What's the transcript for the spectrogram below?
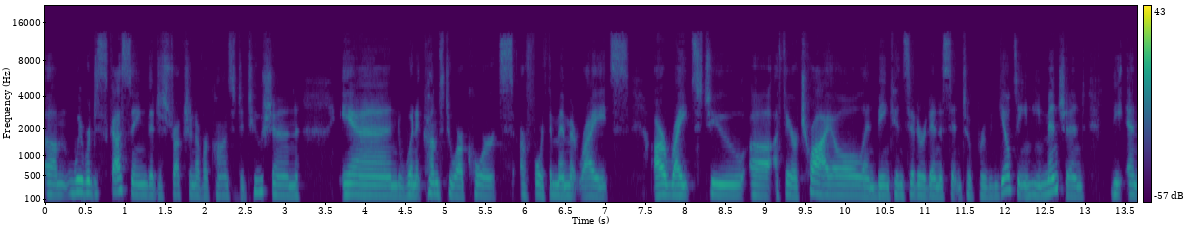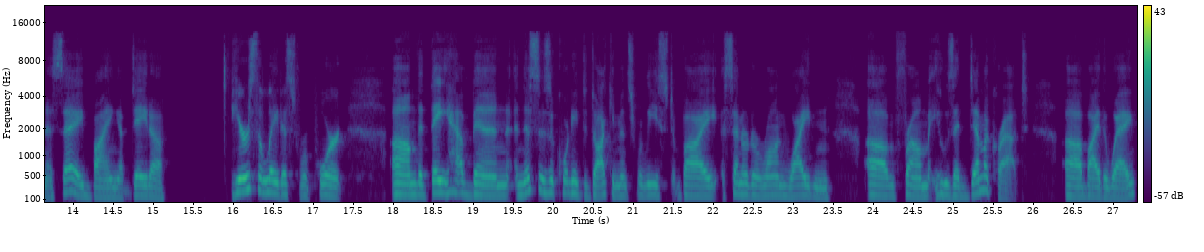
um, we were discussing the destruction of our Constitution. And when it comes to our courts, our Fourth Amendment rights, our rights to uh, a fair trial and being considered innocent until proven guilty. And he mentioned the NSA buying up data Here's the latest report um, that they have been, and this is according to documents released by Senator Ron Wyden, um, from who's a Democrat, uh, by the way.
